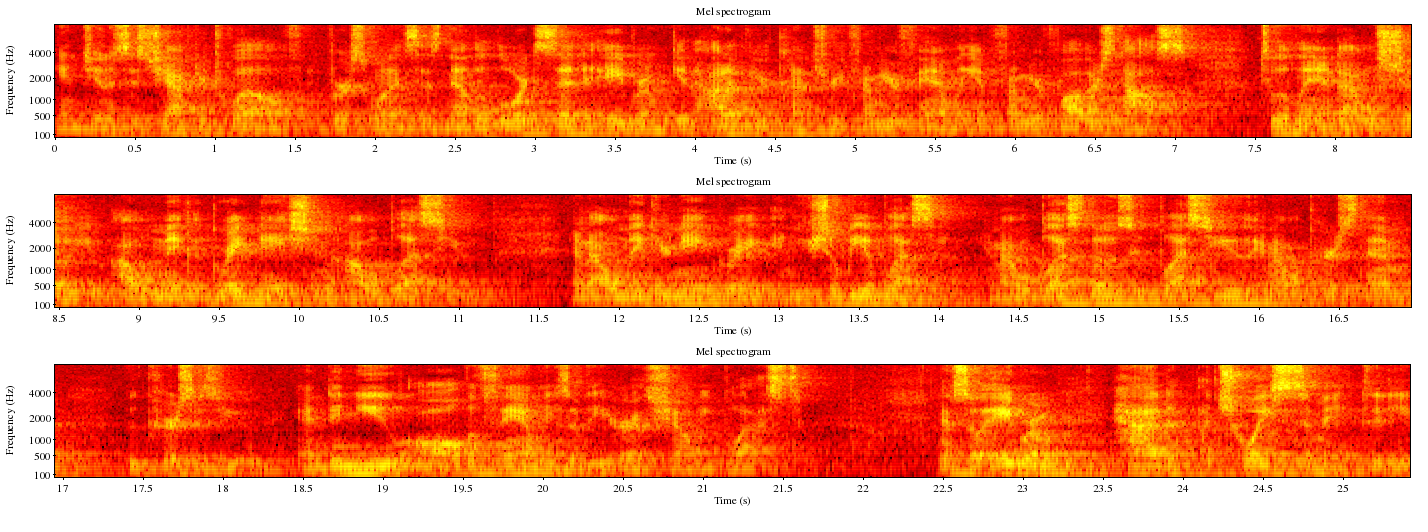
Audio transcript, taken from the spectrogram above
In Genesis chapter 12, verse 1, it says, Now the Lord said to Abram, Get out of your country, from your family, and from your father's house to a land I will show you. I will make a great nation, I will bless you, and I will make your name great, and you shall be a blessing. And I will bless those who bless you, and I will curse them who curses you. And in you all the families of the earth shall be blessed. And so Abram had a choice to make. Did he,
